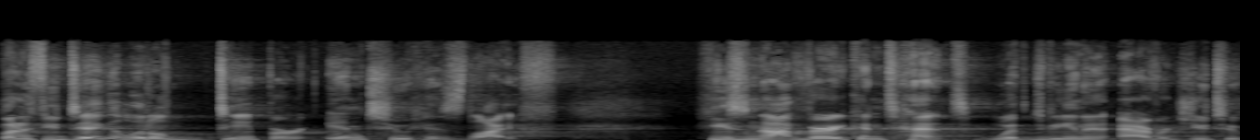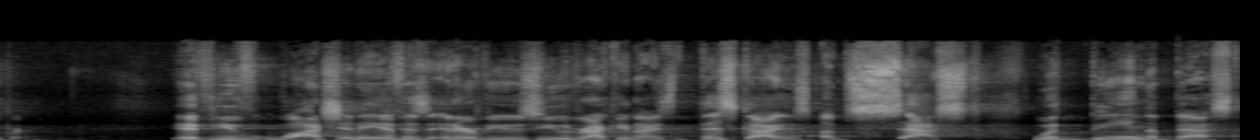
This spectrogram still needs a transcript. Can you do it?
But if you dig a little deeper into his life, he's not very content with being an average YouTuber. If you've watched any of his interviews, you would recognize that this guy is obsessed with being the best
